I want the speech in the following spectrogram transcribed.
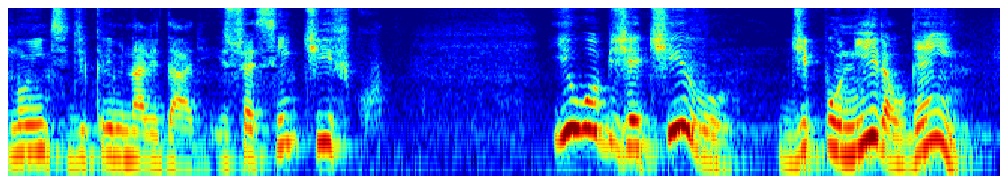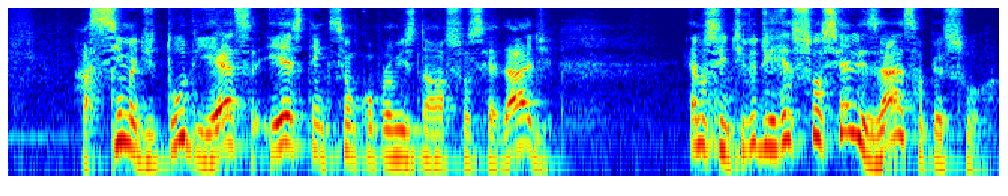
no índice de criminalidade. Isso é científico. E o objetivo de punir alguém, acima de tudo, e essa, esse tem que ser um compromisso da nossa sociedade, é no sentido de ressocializar essa pessoa.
